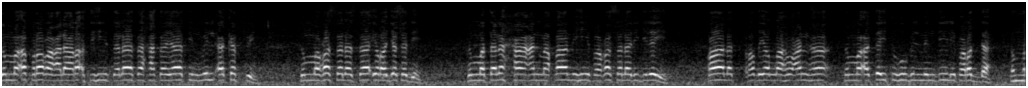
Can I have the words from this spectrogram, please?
ثم أفرغ على رأسه ثلاث حثيات ملء كفه ثم غسل سائر جسده ثم تنحى عن مقامه فغسل رجليه. قالت رضي الله عنها ثم أتيته بالمنديل فرده. ثم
